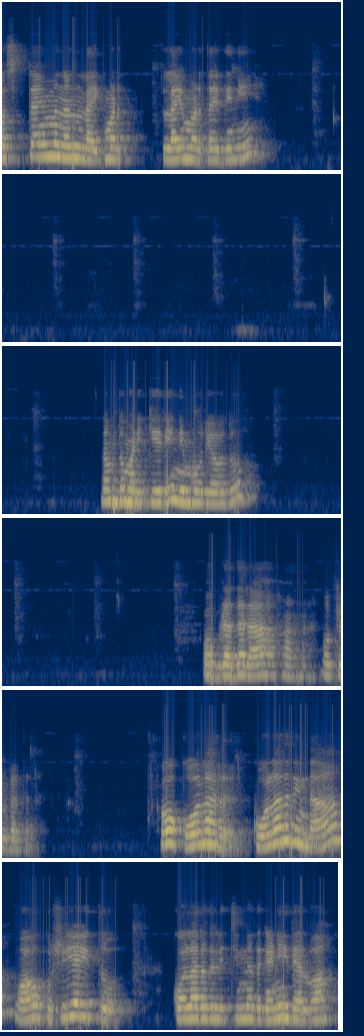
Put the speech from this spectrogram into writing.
ಫಸ್ಟ್ ಟೈಮ್ ನಾನು ಲೈಕ್ ಮಾಡ್ ಲೈವ್ ಮಾಡ್ತಾ ಇದ್ದೀನಿ. ನಮ್ಮದು ಮಡಿಕೇರಿ, ನಿಮ್ಮೂರು ಯಾವುದು? ಓ ಬ್ರದರಾ ಹಾಂ ಹಾಂ. ಓಕೆ ಬ್ರದರ್ ಓ, ಕೋಲಾರ. ಕೋಲಾರದಿಂದ? ವಾವ್ ಖುಷಿಯೇ ಇತ್ತು ಕೋಲಾರದಲ್ಲಿ ಚಿನ್ನದ ಗಣಿ ಇದೆ ಅಲ್ವಾ?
